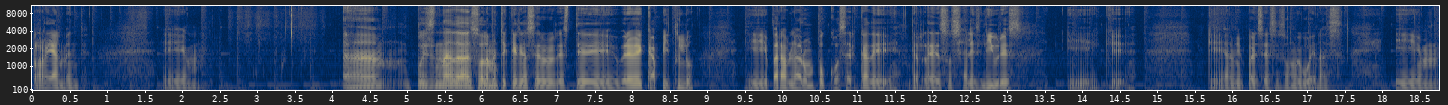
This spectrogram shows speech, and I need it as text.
realmente. Em, pues nada, solamente quería hacer este breve capítulo eh, para hablar un poco acerca de, redes sociales libres, eh, que, que, a mi parecer son muy buenas. Em,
